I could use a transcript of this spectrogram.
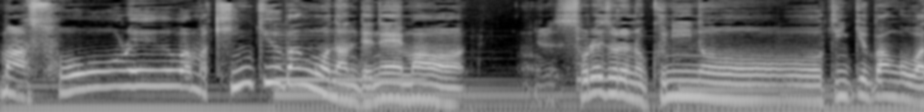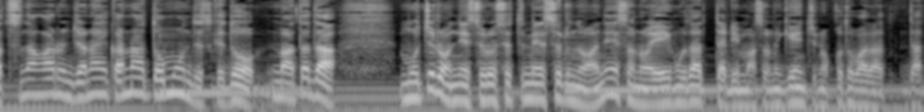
まあそれはまあ緊急番号なんでねまあそれぞれの国の緊急番号はつながるんじゃないかなと思うんですけど、まあ、ただ、もちろんね、それを説明するのはね、その英語だったり、まあ、その現地の言葉だっ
